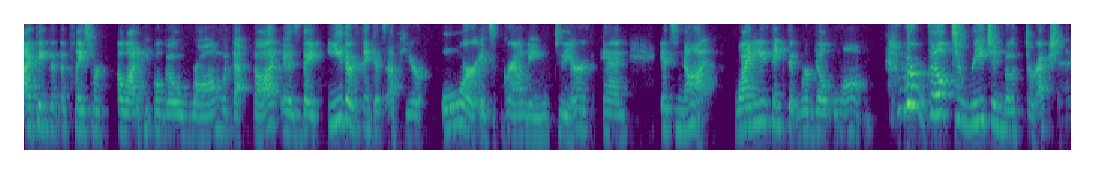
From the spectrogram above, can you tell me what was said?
i think that the place where a lot of people go wrong with that thought is they either think it's up here or it's grounding to the earth and it's not. Why do you think that we're built long? We're built to reach in both directions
